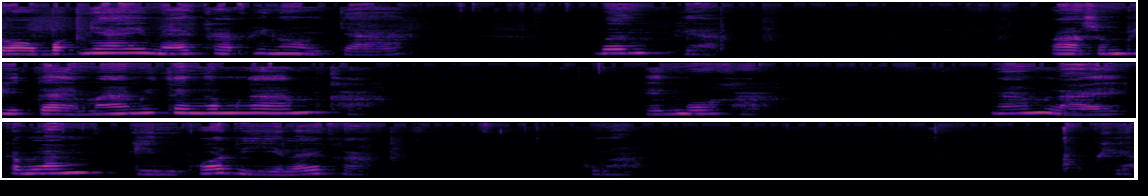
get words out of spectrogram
ดอกบักใหญ่แหม่ค่ะพี่น้องจ๋าเบิ่งเพียป้าสมพีแต่มามีแต่งามๆค่ะ เห็นบ่ค่ะ งามหลายกำลังกินพอดีเลยค่ะพูน่ะเพีย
